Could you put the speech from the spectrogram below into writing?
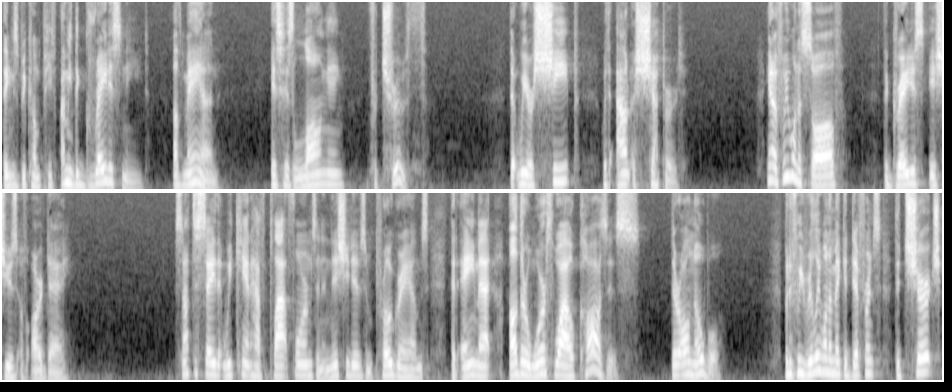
things become peaceful. I mean, the greatest need of man is his longing for truth. That we are sheep without a shepherd. You know, if we want to solve the greatest issues of our day, it's not to say that we can't have platforms and initiatives and programs that aim at other worthwhile causes. They're all noble. But if we really want to make a difference, the church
